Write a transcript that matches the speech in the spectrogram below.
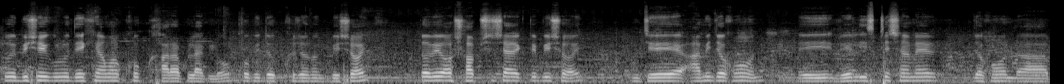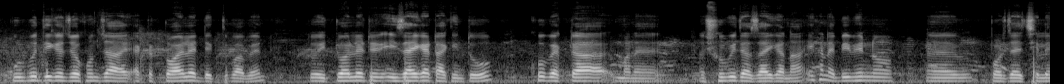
তো এই বিষয়গুলো দেখে আমার খুব খারাপ লাগল, খুবই দুঃখজনক বিষয়। তবে সবশেষে আরেকটি বিষয় যে আমি যখন এই রেল স্টেশনের যখন পূর্ব দিকে যখন যাই, একটা টয়লেট দেখতে পাবেন। তো এই টয়লেটের এই জায়গাটা কিন্তু খুব একটা মানে সুবিধা জায়গা না। এখানে বিভিন্ন পর্যায়ে ছেলে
